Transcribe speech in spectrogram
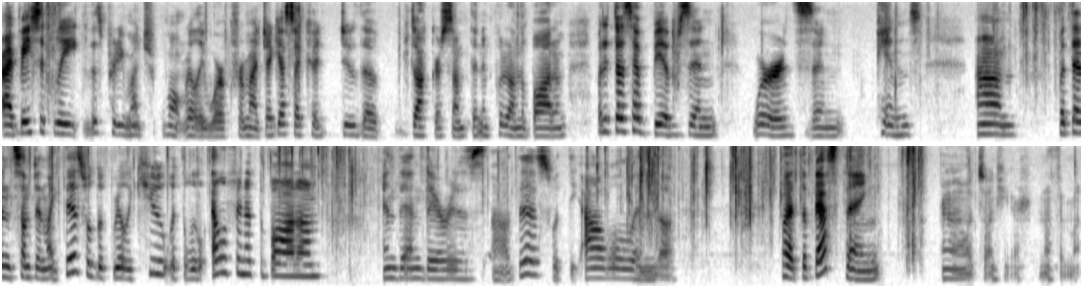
I basically, this pretty much won't really work for much. I guess I could do the duck or something and put it on the bottom. But it does have bibs and words and pins. Um, but then something like this would look really cute with the little elephant at the bottom. And then there is uh, this with the owl and the... But the best thing... Uh, what's on here? Nothing much.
